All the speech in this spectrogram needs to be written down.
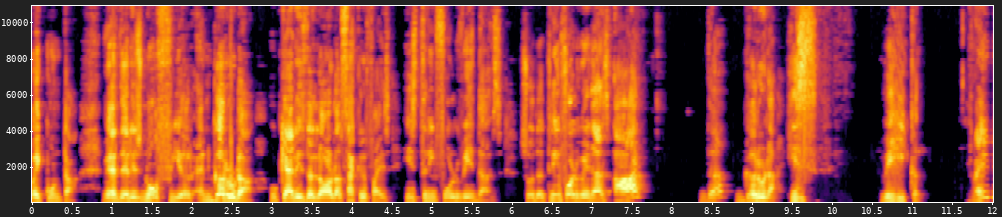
Vaikunta, where there is no fear, and Garuda, who carries the Lord of sacrifice, his threefold Vedas. So the threefold Vedas are the Garuda, his vehicle, right?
